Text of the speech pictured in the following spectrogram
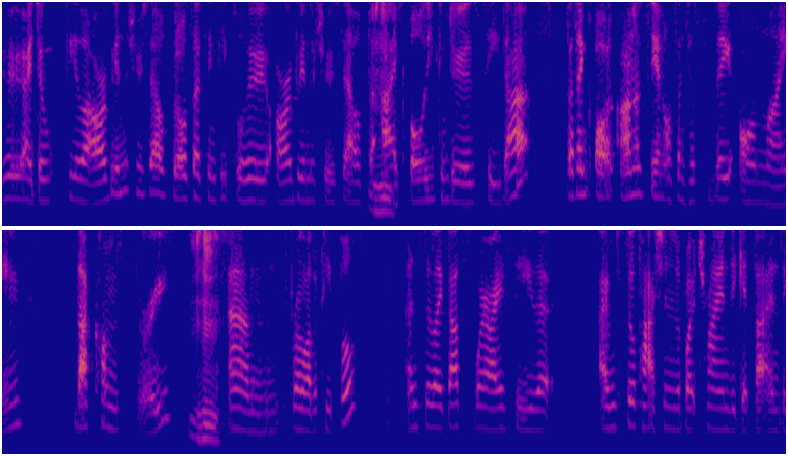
who I don't feel are being the true self, but also I've seen people who are being the true self that like all you can do is see that. But I think hon- honesty and authenticity online that comes through um, for a lot of people, and so like that's where I see that I'm so passionate about trying to get that into,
